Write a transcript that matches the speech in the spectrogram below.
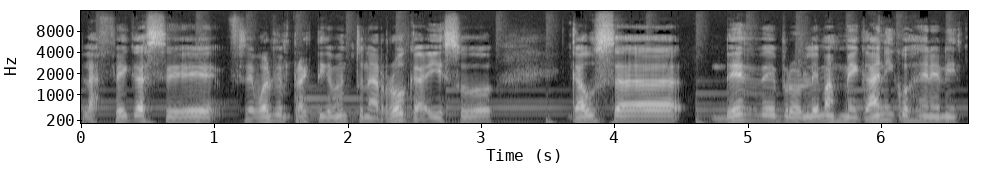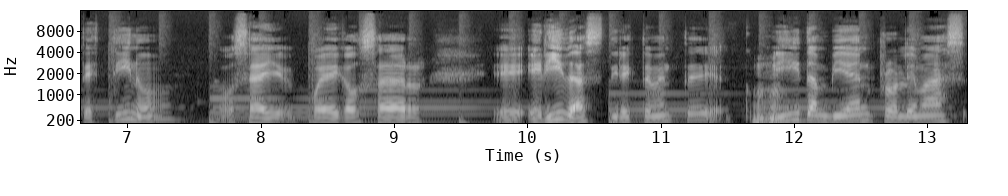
las fecas se, se vuelven prácticamente una roca y eso causa desde problemas mecánicos en el intestino, o sea, puede causar eh, heridas directamente y también problemas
